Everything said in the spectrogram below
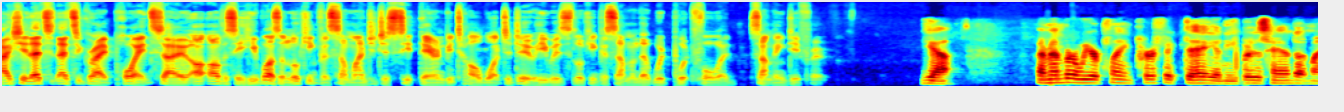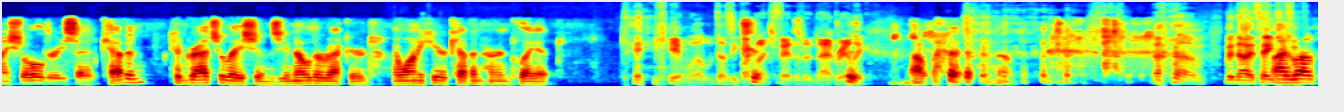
Actually, that's that's a great point. So obviously, he wasn't looking for someone to just sit there and be told what to do. He was looking for someone that would put forward something different. Yeah, I remember we were playing Perfect Day, and he put his hand on my shoulder. He said, "Kevin, congratulations! You know the record. I want to hear Kevin Hearn play it." yeah, well, it doesn't get much better than that, really. no. no. Um, but no, thank you. I for... love,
